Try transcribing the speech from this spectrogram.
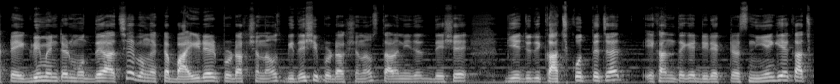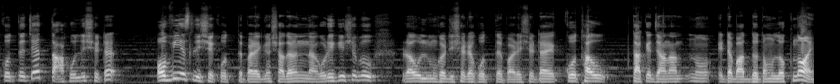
একটা এগ্রিমেন্টের মধ্যে আছে এবং একটা বাইরের প্রোডাকশন হাউস বিদেশি প্রোডাকশন হাউস তারা নিজের দেশে গিয়ে যদি কাজ করতে চায়, এখান থেকে ডিরেক্টরস নিয়ে গিয়ে কাজ করতে চায়, তাহলে সেটা অবভিয়াসলি সে করতে পারে, একজন সাধারণ নাগরিক হিসেবেও রাহুল মুখার্জি সেটা করতে পারে, সেটা কোথাও তাকে জানানো এটা বাধ্যতামূলক নয়।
